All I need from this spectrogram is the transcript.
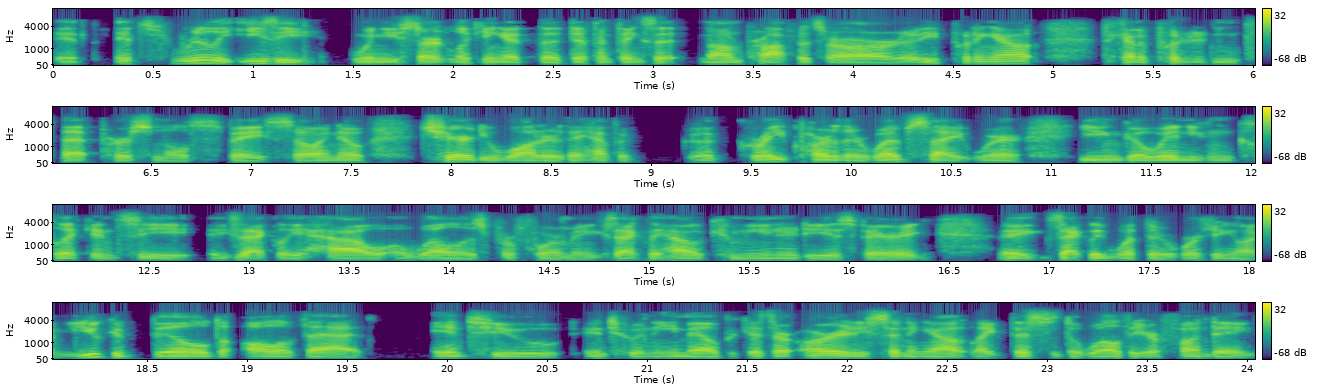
it, it's really easy when you start looking at the different things that nonprofits are already putting out to kind of put it into that personal space. So I know Charity Water, they have a a great part of their website where you can go in, you can click and see exactly how a well is performing, exactly how a community is faring, exactly what they're working on. You could build all of that into into an email because they're already sending out like this is the well that you're funding,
